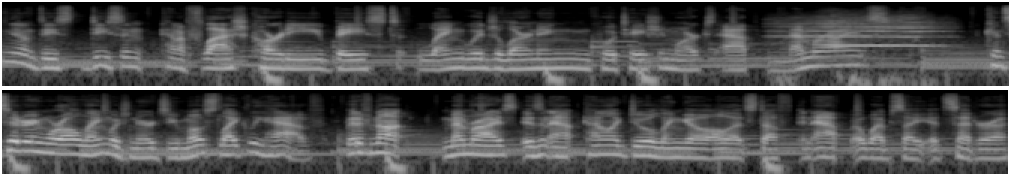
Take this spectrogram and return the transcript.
you know, de decent kind of flashcardy based language learning quotation marks app Memrise? Considering we're all language nerds, you most likely have. But if not, Memrise is an app, kind of like Duolingo, all that stuff, an app, a website, etc.,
